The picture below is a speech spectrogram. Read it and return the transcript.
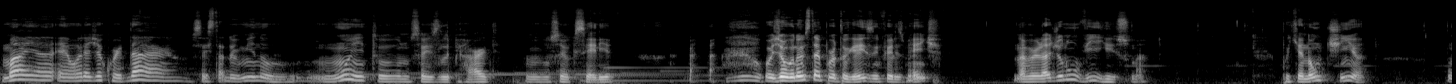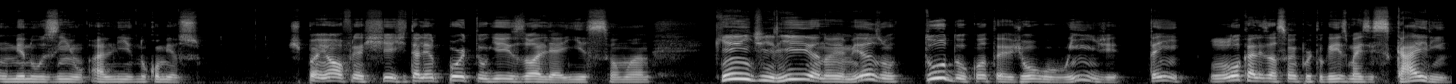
Maia, é hora de acordar. Você está dormindo muito. Não sei, sleep hard. Não sei o que seria. o jogo não está em português, infelizmente. Na verdade, eu não vi isso, né? Porque não tinha um menuzinho ali no começo. Espanhol, francês, italiano, português, olha isso, mano. Quem diria, não é mesmo? Tudo quanto é jogo indie tem localização em português, mas Skyrim,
